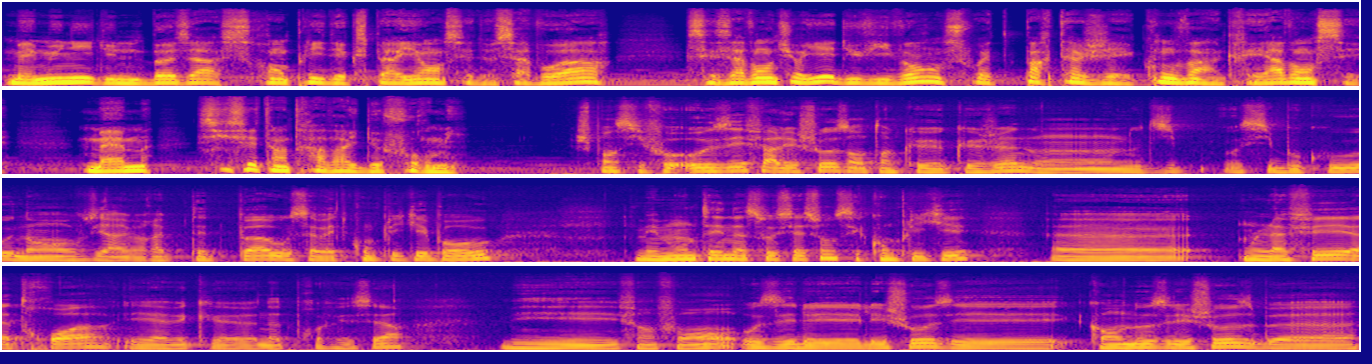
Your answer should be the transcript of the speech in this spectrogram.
mais munis d'une besace remplie d'expérience et de savoir, ces aventuriers du vivant souhaitent partager, convaincre et avancer, même si c'est un travail de fourmi. Je pense qu'il faut oser faire les choses en tant que, jeune. On nous dit aussi beaucoup, non, vous y arriverez peut-être pas ou ça va être compliqué pour vous. Mais monter une association, c'est compliqué. Euh, on l'a fait à trois et avec euh, notre professeur. Mais enfin, faut oser les, choses. Et quand on ose les choses, bah,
